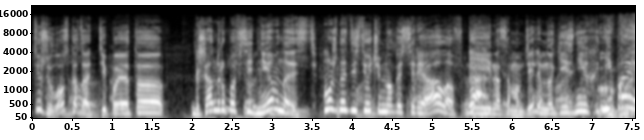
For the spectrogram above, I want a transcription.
Тяжело сказать, типа это... К жанру повседневность можно отнести очень много сериалов, Да. и на самом деле многие из них не О, про Господи.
